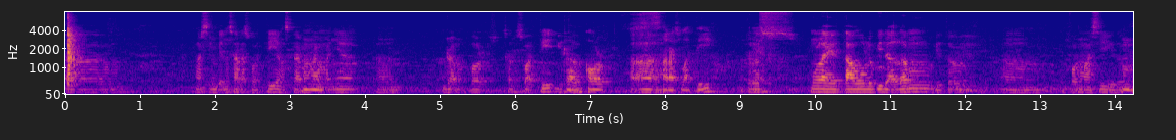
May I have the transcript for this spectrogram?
em, marching band Saraswati yang sekarang Hmm. namanya em, drum corps Saraswati gitu Drum Corps Ah. Saraswati. terus mulai tahu lebih dalam gitu em, informasi gitu Hmm.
